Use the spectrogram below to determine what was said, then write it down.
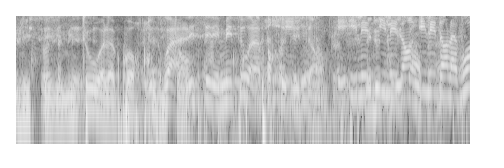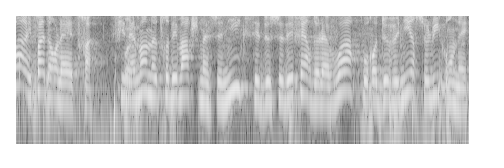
Laisser les métaux à la porte du temple. laisser les métaux à la porte du temple. Et il est, il est dans, il est dans l'avoir et pas dans l'être. Finalement, notre démarche maçonnique, c'est de se défaire de l'avoir pour devenir celui qu'on est.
